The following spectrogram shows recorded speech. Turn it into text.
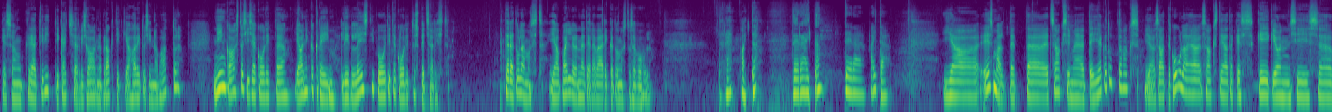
kes on Creativity Catcher visuaalne praktik ja haridusinnovaator ning aasta sisekoolitaja Jaanika Kreim, Lidl Eesti poodide koolitusspetsialist. tere tulemast ja palju õnne teile väärika tunnustuse puhul! tere, aitäh! tere, aitäh! tere, aitäh! Ja esmalt, et, et saaksime teiega tuttavaks ja saate kuulaja saaks teada, kes keegi on, siis äh,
